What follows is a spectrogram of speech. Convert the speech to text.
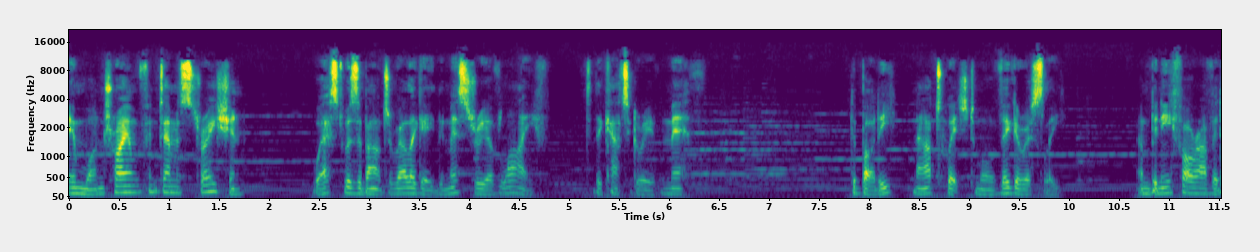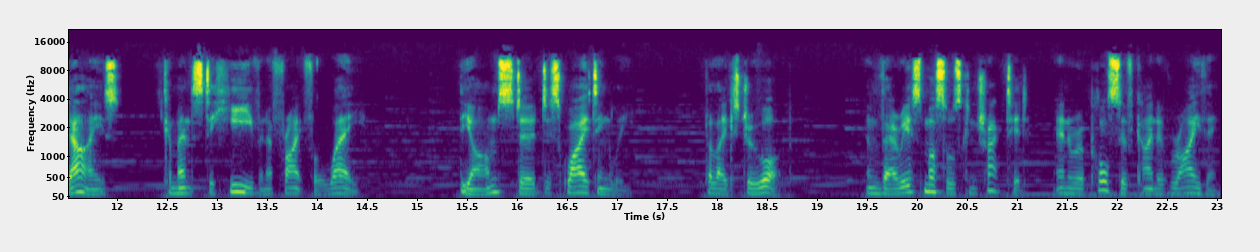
In one triumphant demonstration, West was about to relegate the mystery of life to the category of myth. The body now twitched more vigorously, and beneath our avid eyes commenced to heave in a frightful way. The arms stirred disquietingly, the legs drew up, and various muscles contracted in a repulsive kind of writhing.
